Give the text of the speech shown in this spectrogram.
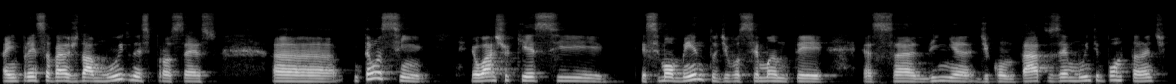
a imprensa vai ajudar muito nesse processo. Ah, então, assim, eu acho que esse, esse momento de você manter essa linha de contatos é muito importante,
